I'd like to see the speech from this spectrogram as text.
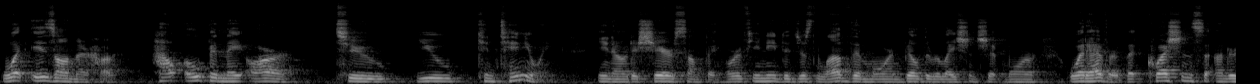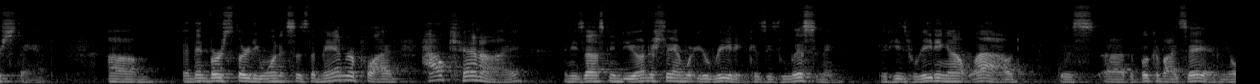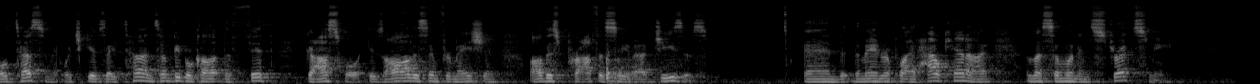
what is on their heart, how open they are to you continuing, you know, to share something, or if you need to just love them more and build the relationship more, whatever. But questions to understand. Um, and then verse 31, it says, The man replied, How can I? And he's asking, Do you understand what you're reading? Because he's listening, that he's reading out loud this uh, the book of Isaiah in the Old Testament, which gives a ton. Some people call it the fifth gospel. is all this information, all this prophecy about Jesus. And the man replied, How can I unless someone instructs me?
